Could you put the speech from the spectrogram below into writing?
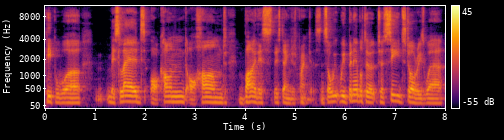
people were misled or conned or harmed by this this dangerous practice, and so we, we've been able to to seed stories where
